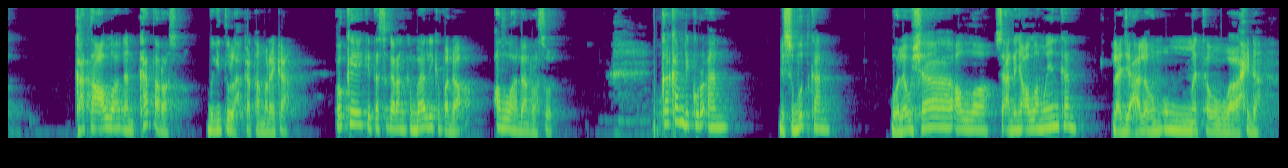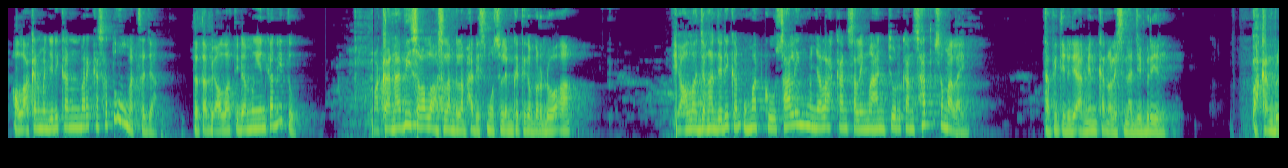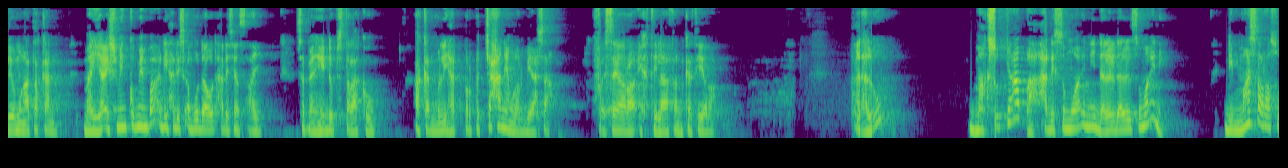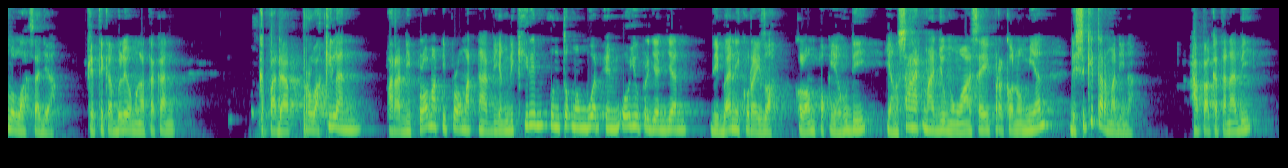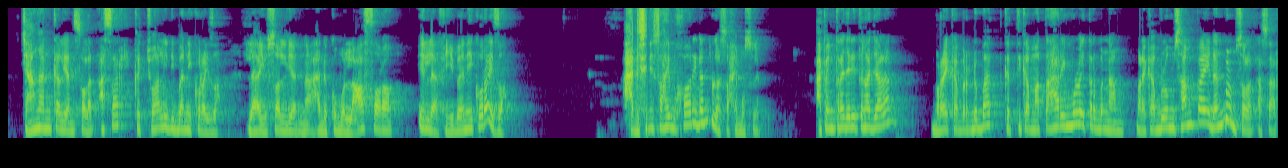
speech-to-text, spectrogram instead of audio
Kata Allah dan kata Rasul. Begitulah kata mereka. Oke, kita sekarang kembali kepada Allah dan Rasul. Bukakan di Quran disebutkan walau sya Allah seandainya Allah menginginkan la ja'alahum ummatan wahidah Allah akan menjadikan mereka satu umat saja. Tetapi Allah tidak menginginkan itu. Maka Nabi SAW dalam hadis Muslim ketika berdoa, Ya Allah jangan jadikan umatku saling menyalahkan, saling menghancurkan satu sama lain. Tapi tidak diaminkan oleh Sina Jibril. Bahkan beliau mengatakan, Mayya'ish minkum min di hadis Abu Daud, hadis yang sahih. Siapa yang hidup setelahku akan melihat perpecahan yang luar biasa. Fasayara ikhtilafan kathira Lalu maksudnya apa? Hadis semua ini, dalil-dalil semua ini. Di masa Rasulullah saja, ketika beliau mengatakan kepada perwakilan para diplomat-diplomat Nabi yang dikirim untuk membuat MOU perjanjian di Bani Quraizah, kelompok Yahudi yang sangat maju menguasai perekonomian di sekitar Madinah. Apa kata Nabi? Jangan kalian sholat asar kecuali di Bani Quraizah la yusallianna ahadakumul asara illa fi bani Quraizah. Hadis ini sahih Bukhari dan juga sahih Muslim. Apa yang terjadi di tengah jalan? Mereka berdebat ketika matahari mulai terbenam. Mereka belum sampai dan belum sholat asar.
